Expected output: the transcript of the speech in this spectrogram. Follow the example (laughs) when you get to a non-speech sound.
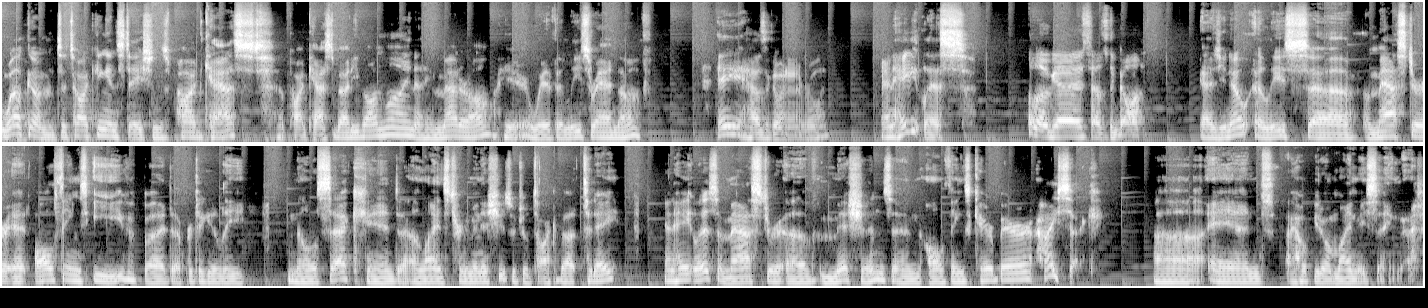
Welcome to Talking in Stations podcast, a podcast about EVE Online. I'm Matterall here with Elise Randolph. Hey, how's it going, everyone? And Hateless. Hello, guys. How's it going? As you know, Elise, uh, a master at all things Eve, but uh, particularly nullsec and uh, alliance tournament issues, which we'll talk about today. And Hateless, a master of missions and all things Care Bear HiSec. Uh, and I hope you don't mind me saying that.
